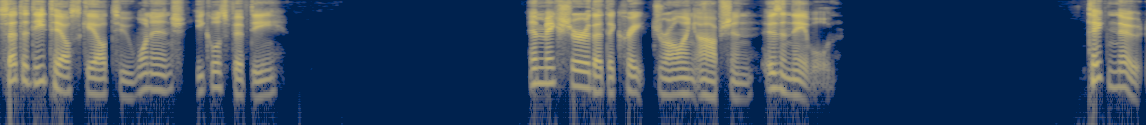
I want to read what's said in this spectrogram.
Set the detail scale to 1 inch equals 50 and make sure that the Create Drawing option is enabled. Take note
